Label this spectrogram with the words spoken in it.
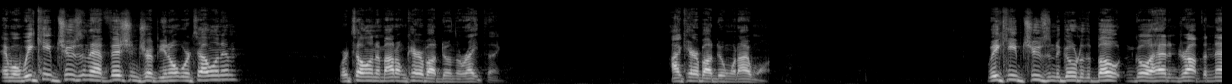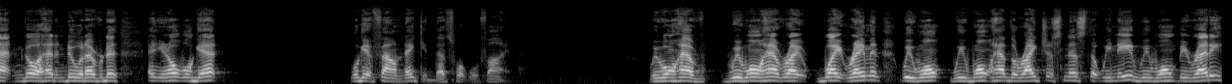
And when we keep choosing that fishing trip, you know what we're telling Him? We're telling Him, I don't care about doing the right thing, I care about doing what I want. We keep choosing to go to the boat and go ahead and drop the net and go ahead and do whatever it is. And you know what we'll get? We'll get found naked. That's what we'll find. We won't have, we won't have right, white raiment. We won't, we won't have the righteousness that we need. We won't be ready.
